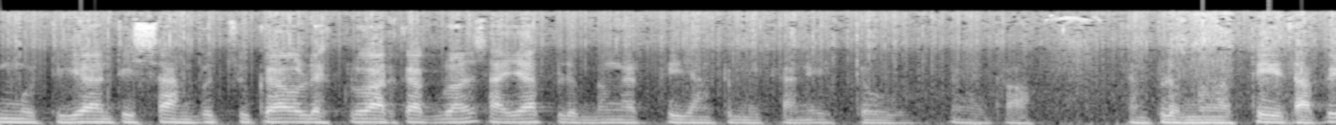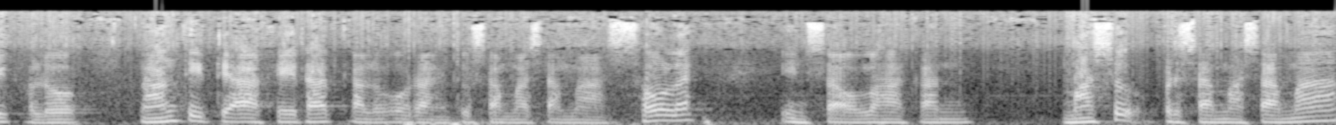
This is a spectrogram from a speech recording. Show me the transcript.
kemudian disambut juga oleh keluarga-keluarga saya belum mengerti yang demikian itu. Itu yang belum mengerti. Tapi kalau nanti di akhirat kalau orang itu sama-sama soleh, insya Allah akan masuk bersama-sama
